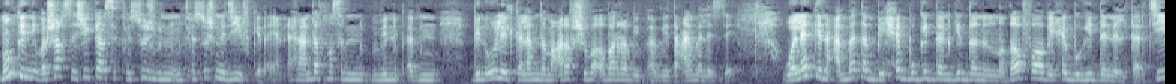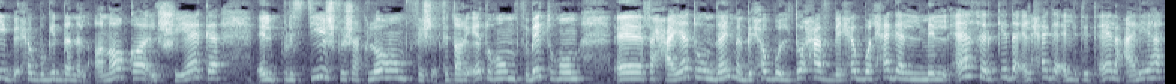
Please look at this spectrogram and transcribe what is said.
ممكن يبقى شخص شيك بس تحسوش بن... ما تحسوش نضيف كده. يعني إحنا عندنا في مصر بنبقى بن... بنقول الكلام ده معرفش بقى بره بيبقى بيتعامل إزاي. ولكن عامة بيحبوا جدا جدا النظافة بيحبوا جدا الترتيب بيحبوا جدا الأناقة الشياكة البرستيج في شكلهم في, ش... في طريقتهم في بيتهم آه في حياتهم. دايما بيحبوا التحف بيحبوا الحاجة من الآخر كده الحاجة اللي تتقال عليها.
